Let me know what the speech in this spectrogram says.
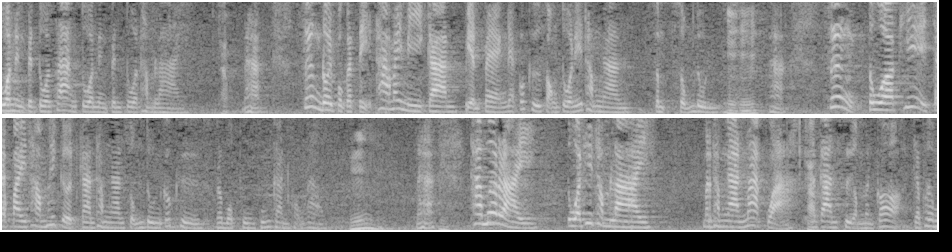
ตัวหนึ่งเป็นตัวสร้างตัวหนึ่งเป็นตัวทำลายครับ นะฮะซึ่งโดยปกติถ้าไม่มีการเปลี่ยนแปลงเนี่ยก็คือสองตัวนี้ทำงานสมสมดุลอือฮึนะฮะซึ่งตัวที่จะไปทำให้เกิดการทำงานสมดุลก็คือระบบภูมิคุ้มกันของเรา อืม นะฮะถ้าเมื่อไหร่ตัวที่ทำลายมันทำงานมากกว่าครับ อาการเสื่อมมันก็จะเพิ่ม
